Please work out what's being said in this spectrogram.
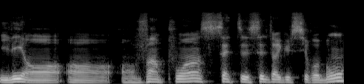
il est en, en, 20 points, 7,6 rebonds,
